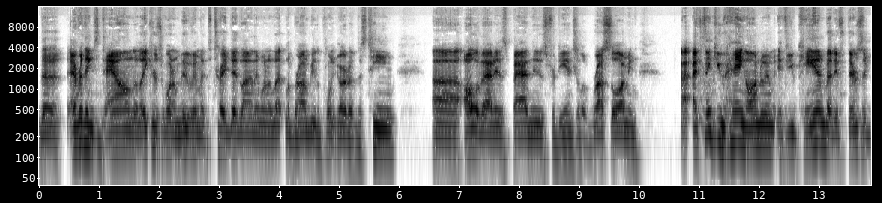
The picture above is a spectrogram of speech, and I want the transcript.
The everything's down. The Lakers want to move him at the trade deadline. They want to let LeBron be the point guard of this team. Uh, all of that is bad news for D'Angelo Russell. I mean, I, think you hang on to him if you can, but if there's a,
